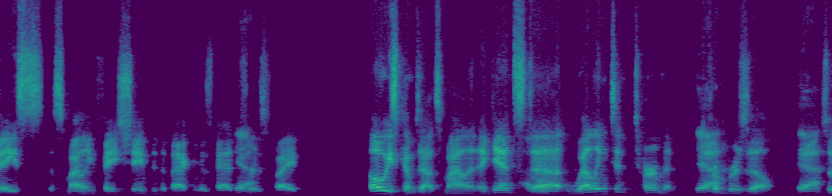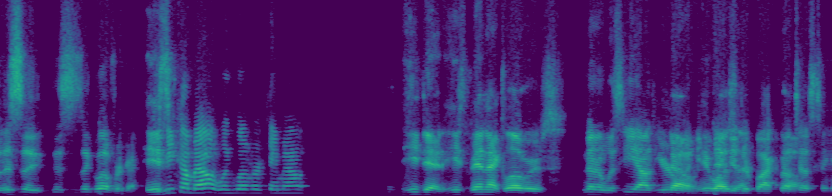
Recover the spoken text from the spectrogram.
face, a smiling face shaved in the back of his head Yeah. for his fight. Always comes out smiling against Oh. uh, Wellington Turman Yeah, from Brazil. yeah. So this is a this is a Glover guy. Did he come out when Glover came out? he did. He's been at Glover's. No, no. Was he out here No, when he they did their wasn't. black belt No. testing?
